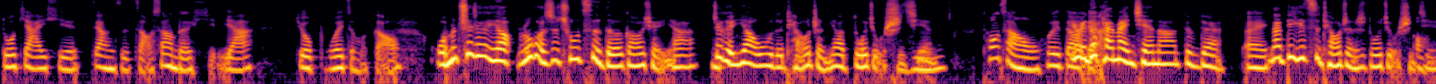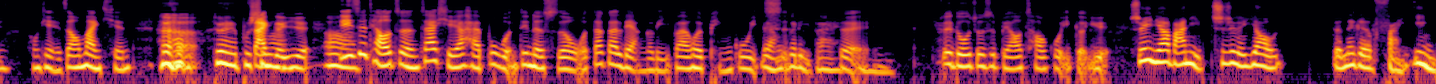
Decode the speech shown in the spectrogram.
多加一些，这样子早上的血压就不会这么高。我们吃这个药，如果是初次得高血压，这个药物的调整要多久时间？嗯通常我会到，因为都开慢签呐，对不对？哎，那第一次调整是多久时间？红姐也知道慢签，对，不是三个月。第一次调整在血压还不稳定的时候，我大概两个礼拜会评估一次。两个礼拜，对，最多就是不要超过一个月。所以你要把你吃这个药的那个反应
